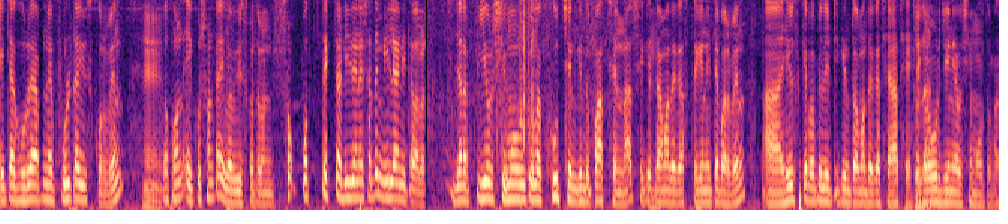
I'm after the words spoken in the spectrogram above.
এইটা ঘুরে আপনি ফুলটা ইউজ করবেন হ্যাঁ। তখন এই কুশনটা এইভাবে ইউজ করতে পারবেন। প্রত্যেকটা ডিজাইনের সাথে মিলিয়ে নিতে পারবেন। যারা পিওর শিমুল তোলা খুঁজছেন কিন্তু পাচ্ছেন না সেক্ষেত্রে আমাদের কাছ থেকে নিতে পারবেন। হিউজ ক্যাপাবিলিটি কিন্তু আমাদের কাছে আছে। অরিজিনাল শিমুল তোলা।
